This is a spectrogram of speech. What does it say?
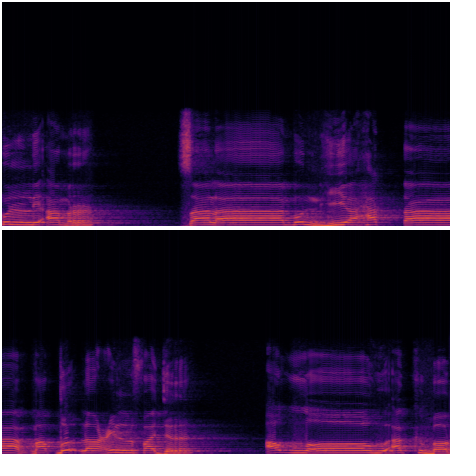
kulli amr. Salamun hiya hatta fajr. Allahu akbar.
